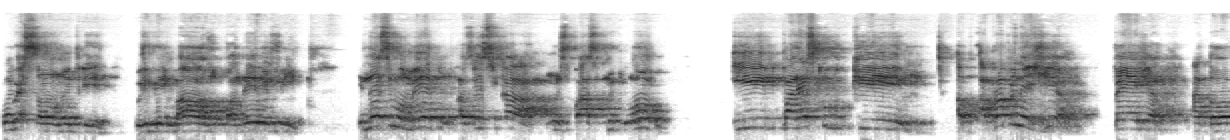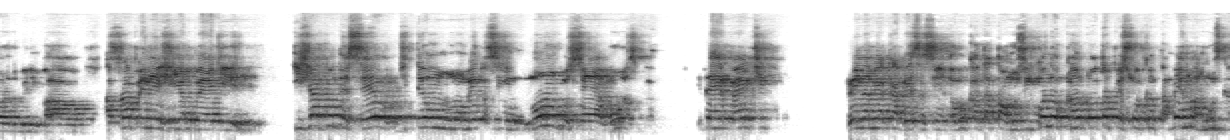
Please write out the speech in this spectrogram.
conversando entre os birimbaus, o pandeiro, enfim. E nesse momento, às vezes fica um espaço muito longo e parece que, que a, a, própria energia pede a, a dobra do berimbau, a própria energia pede. E já aconteceu de ter um momento assim longo sem a música e de repente vem na minha cabeça assim, eu vou cantar tal música, e quando eu canto, outra pessoa canta a mesma música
